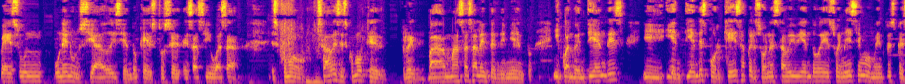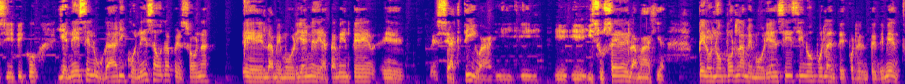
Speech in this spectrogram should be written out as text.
ves un, un enunciado diciendo que esto es así o así. Es como, ¿sabes? Es como que va más hacia el entendimiento. Y cuando entiendes y, entiendes por qué esa persona está viviendo eso en ese momento específico y en ese lugar y con esa otra persona, eh, la memoria inmediatamente eh, se activa y, sucede la magia, pero no por la memoria en sí, sino por, la, por el entendimiento.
